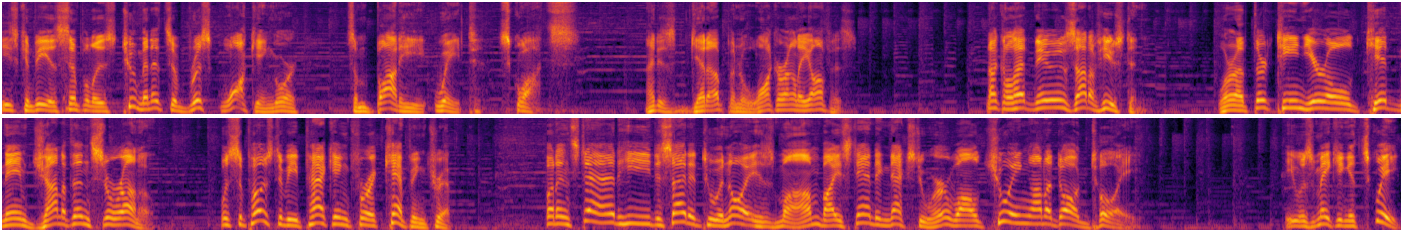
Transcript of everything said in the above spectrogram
These can be as simple as two minutes of brisk walking or some body weight squats. I just get up and walk around the office. Knucklehead news out of Houston, where a 13 year old kid named Jonathan Serrano was supposed to be packing for a camping trip. But instead, he decided to annoy his mom by standing next to her while chewing on a dog toy. He was making it squeak,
